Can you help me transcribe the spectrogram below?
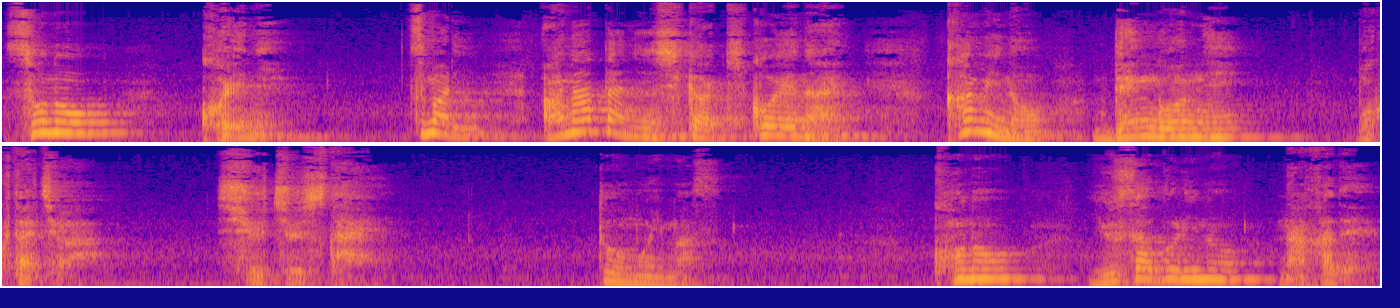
その声につまりあなたにしか聞こえない神の伝言に僕たちは集中したいと思います。この揺さぶりの中で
